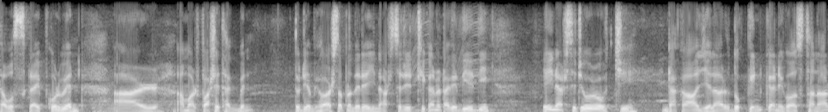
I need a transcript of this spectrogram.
সাবস্ক্রাইব করবেন আর আমার পাশে থাকবেন। তো ডিয়া ভিউয়ার্স আপনাদের এই নার্সারির ঠিকানাটাকে দিয়ে দিই। এই নার্সারিটি হচ্ছে ঢাকা জেলার দক্ষিণ কেরানীগঞ্জ থানার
